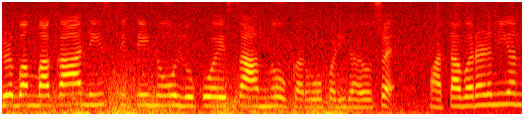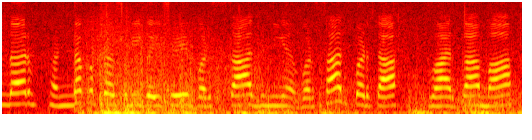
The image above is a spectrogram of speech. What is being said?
જળબંબાકારની સ્થિતિનો લોકોએ સામનો કરવો પડી રહ્યો છે. વાતાવરણની અંદર ઠંડક પ્રસરી ગઈ છે. વરસાદની, વરસાદ પડતા દ્વારકામાં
